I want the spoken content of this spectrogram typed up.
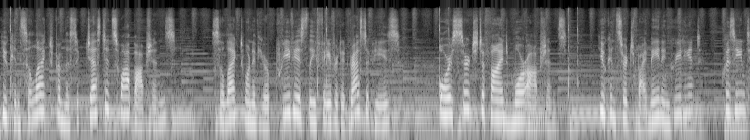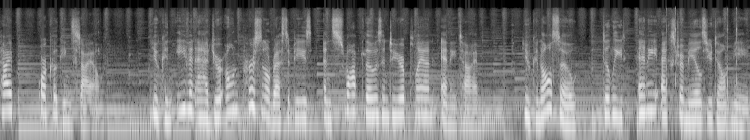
You can select from the suggested swap options, select one of your previously favorited recipes, or search to find more options. You can search by main ingredient, cuisine type, or cooking style. You can even add your own personal recipes and swap those into your plan anytime. You can also delete any extra meals you don't need,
